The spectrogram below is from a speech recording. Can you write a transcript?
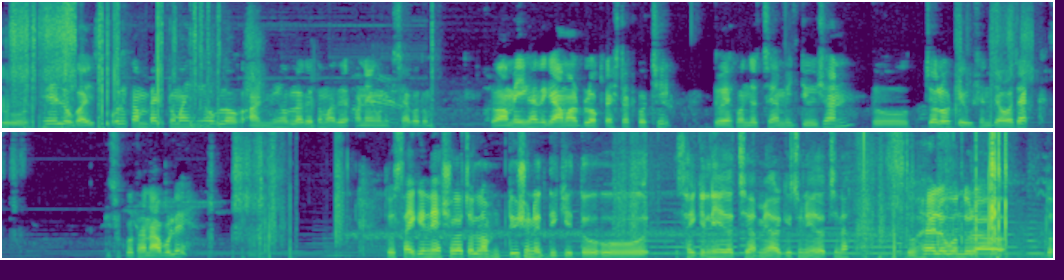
তো hello guys welcome back to my new blog আর নিউ ব্লগে তোমাদের অনেক অনেক স্বাগতম। তো আমি এখান থেকে আমার ব্লগটা স্টার্ট করছি। তো এখন যাচ্ছে আমি টিউশন তো চলো টিউশন যাওয়া যাক। কিছু কথা না বলে। তো সাইকেল নিয়ে সোজা চললাম টিউশনের দিকে। তো সাইকেল নিয়ে যাচ্ছি আমি, আর কিছু নিয়ে যাচ্ছি না। তো হ্যালো বন্ধুরা, তো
